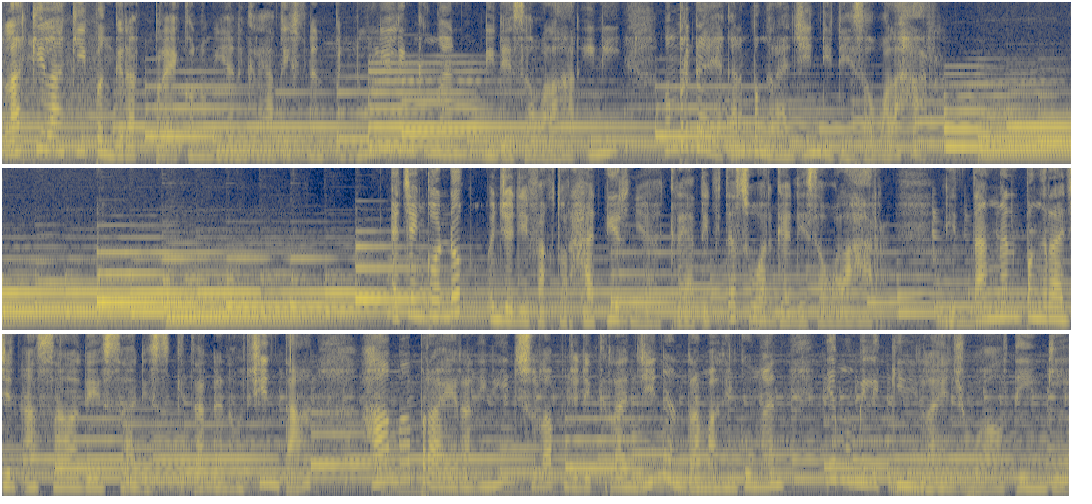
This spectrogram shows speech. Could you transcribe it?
Laki-laki penggerak perekonomian kreatif dan menjadi faktor hadirnya kreativitas warga Desa Walahar. Di tangan pengrajin asal desa di sekitar Danau Cinta, hama perairan ini disulap menjadi kerajinan ramah lingkungan yang memiliki nilai jual tinggi.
